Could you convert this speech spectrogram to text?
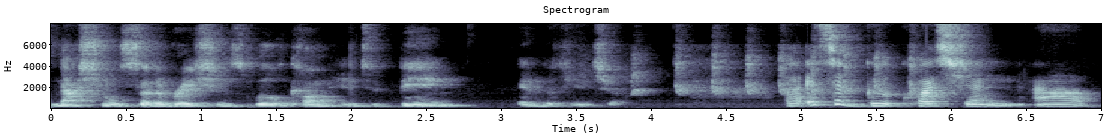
national celebrations will come into being in the future? Uh, it's a good question. Uh,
